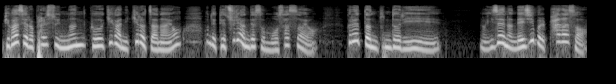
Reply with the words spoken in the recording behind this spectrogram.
비과세로 팔 수 있는 그 기간이 길었잖아요. 근데 대출이 안 돼서 못 샀어요. 그랬던 분들이 이제는 내 집을 팔아서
